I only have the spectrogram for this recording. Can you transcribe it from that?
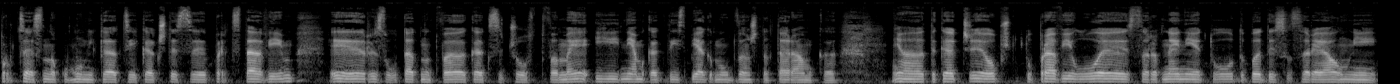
процес на комуникация, как ще се представим, е резултат на това как се чувстваме и няма как да избягаме от външната рамка. А, така че общото правило е сравнението да бъде с реални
